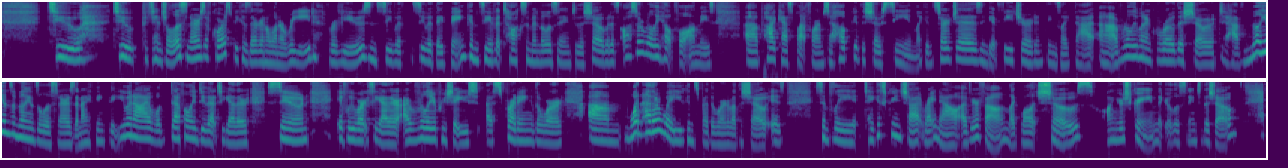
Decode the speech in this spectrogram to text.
to to potential listeners, of course, because they're going to want to read reviews and see what see what they think and see if it talks them into listening to the show. But it's also really helpful on these uh, podcast platforms to help get the show seen, like in searches and get featured and things like that. Uh, I really want to grow the show to have millions and millions of listeners, and I think that you and I will definitely do that together soon if we work together. I really appreciate you uh, spreading the word. Um, one other way you can spread the word about the show is simply take a screenshot right now of your phone, like while it shows on your screen that you're listening to the show,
